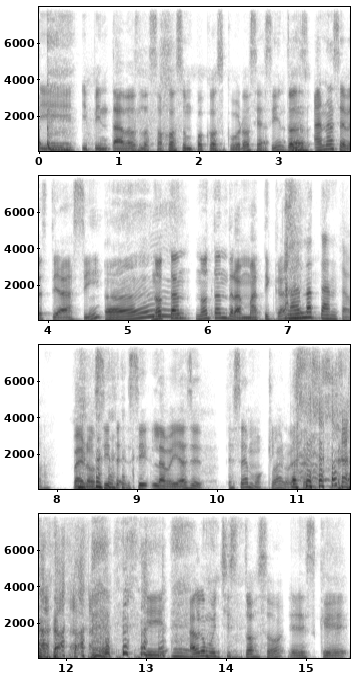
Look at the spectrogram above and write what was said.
y, y pintados los ojos un poco oscuros y así. Entonces Ana se vestía así, Ah. no tan, no tan dramática, No, no tanto. pero sí, te- sí la veías y es emo, claro, es emo. y algo muy chistoso es que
